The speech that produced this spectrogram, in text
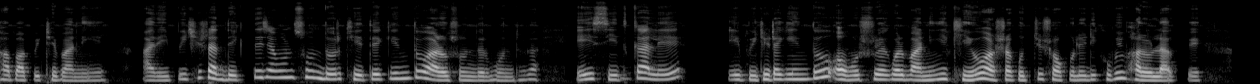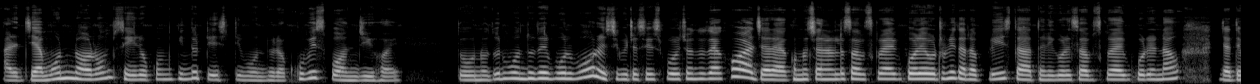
ভাপা পিঠে বানিয়ে। আর এই পিঠেটা দেখতে যেমন সুন্দর, খেতে কিন্তু আরও সুন্দর বন্ধুরা। এই শীতকালে এই পিঠেটা কিন্তু অবশ্যই একবার বানিয়ে খেয়েও আশা করছি সকলেরই খুবই ভালো লাগবে। আর যেমন নরম সেই রকম কিন্তু টেস্টি বন্ধুরা, খুবই স্পঞ্জি হয়। তো নতুন বন্ধুদের বলব রেসিপিটা শেষ পর্যন্ত দেখো। আর যারা এখনও চ্যানেলটা সাবস্ক্রাইব করে ওঠুনি, তারা প্লিজ তাড়াতাড়ি করে সাবস্ক্রাইব করে নাও, যাতে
